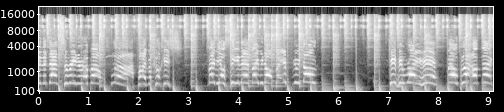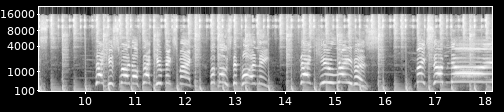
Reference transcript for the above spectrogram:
The dance arena at about ah, 5 o'clock-ish. Maybe I'll see you there, maybe not, but if you don't, keep it right here. Mel Blatt up next. Thank you, Smirnoff. Thank you, Mixmag. But most importantly, thank you, Ravers. Make some noise!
